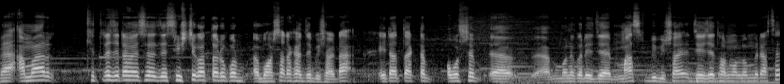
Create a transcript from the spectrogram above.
বা আমার ক্ষেত্রে যেটা হয়েছে যে সৃষ্টিকর্তার উপর ভরসা রাখার যে বিষয়টা, এটা তো একটা অবশ্যই মনে করি যে মাস্ট বি বিষয়। যে যে ধর্মাবলম্বীর আছে,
